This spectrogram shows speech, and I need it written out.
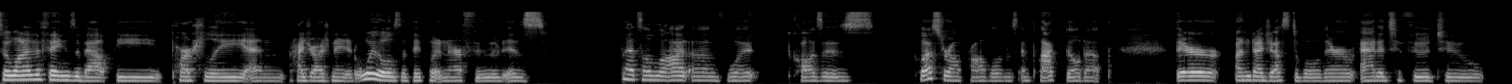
So, one of the things about the partially and hydrogenated oils that they put in our food is that's a lot of what causes cholesterol problems and plaque buildup. They're undigestible, they're added to food to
